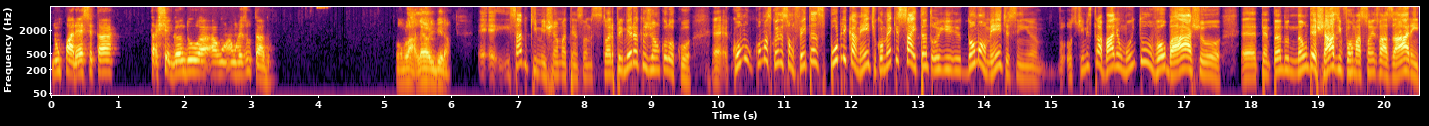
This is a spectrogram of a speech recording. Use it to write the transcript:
não parece estar tá, tá chegando a, a, um, a um resultado. Vamos lá, Léo Ibirão. É, é, e sabe o que me chama a atenção nessa história? Primeiro é que o João colocou. É, como, como as coisas são feitas publicamente, como é que sai tanto. E, normalmente, assim, os times trabalham muito voo baixo, é, tentando não deixar as informações vazarem,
